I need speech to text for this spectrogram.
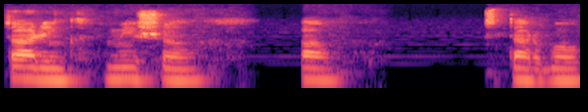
Starring Michelle Pfau, Starbow.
